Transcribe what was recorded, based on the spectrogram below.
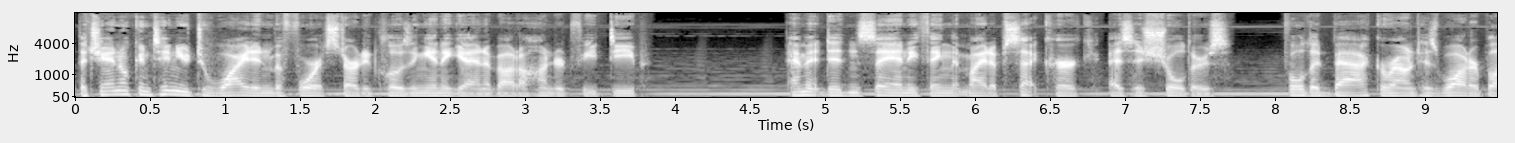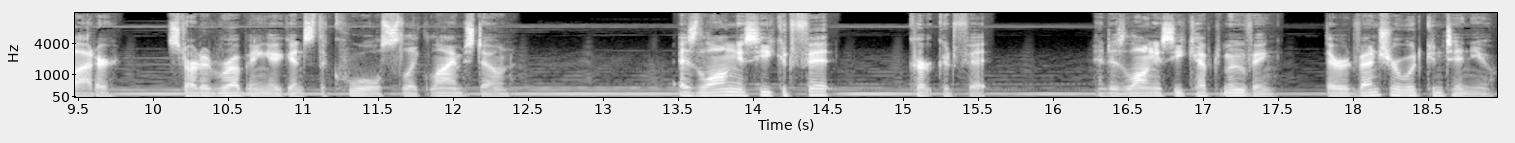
The channel continued to widen before it started closing in again about a 100 feet deep. Emmett didn't say anything that might upset Kirk as his shoulders, folded back around his water bladder, started rubbing against the cool, slick limestone. As long as he could fit, Kirk could fit. And as long as he kept moving, their adventure would continue.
